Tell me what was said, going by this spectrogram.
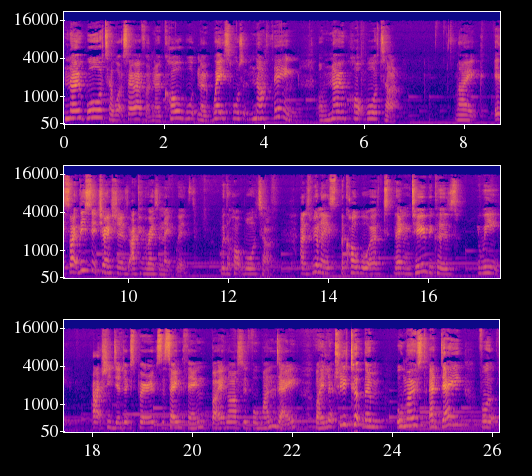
No water whatsoever. No cold water, no wastewater, nothing. Or no hot water. Like, it's like these situations I can resonate with, with the hot water. And to be honest, the cold water thing too, because we actually did experience the same thing, but it lasted for one day. But it literally took them almost a day for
